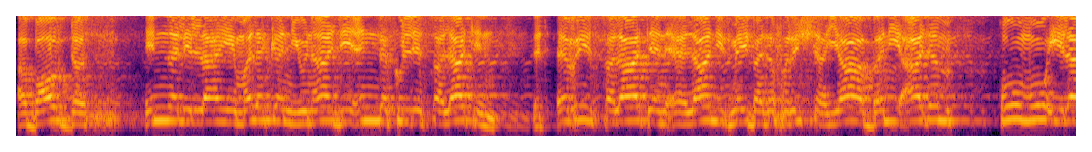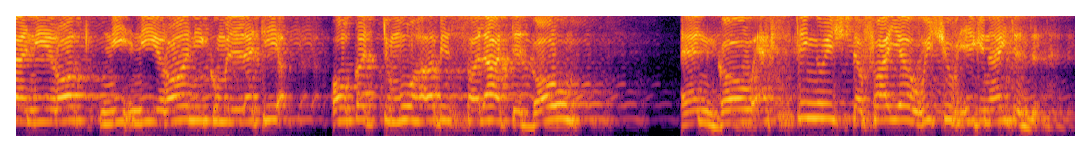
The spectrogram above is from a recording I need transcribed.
about this. Inna lillahi malakan yunadi inda kulli salatin. That every salat and elan is made by the farishta. Ya Bani Adam, qumu ila niranikum allati awqadtumuha bis salat. That go and go extinguish the fire which you've ignited.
